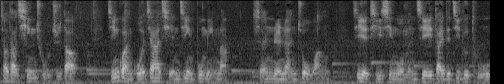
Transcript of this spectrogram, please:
叫他清楚知道，尽管国家前进不明朗，神仍然作王。这也提醒我们这一代的基督徒，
